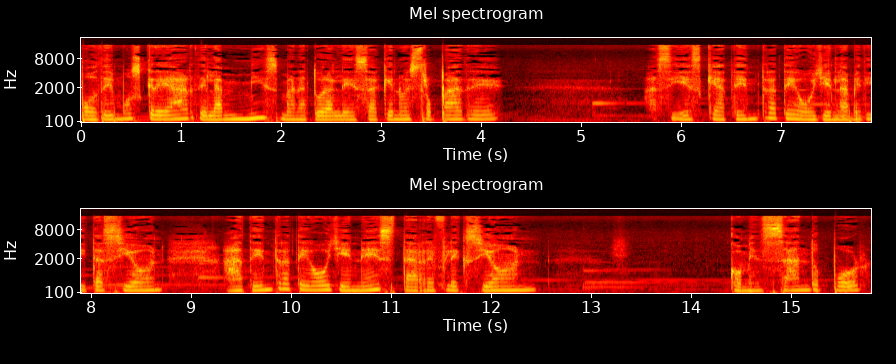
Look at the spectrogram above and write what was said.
podemos crear de la misma naturaleza que nuestro Padre. Así es que adéntrate hoy en la meditación, adéntrate hoy en esta reflexión, comenzando por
